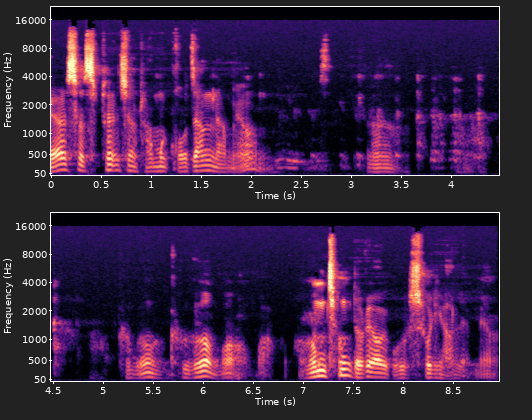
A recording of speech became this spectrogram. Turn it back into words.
air suspension 하면 고장 나면 어, 그거 그거 뭐, 뭐 엄청 들어가고 수리하려면.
